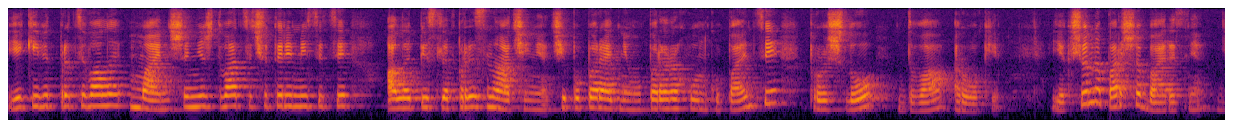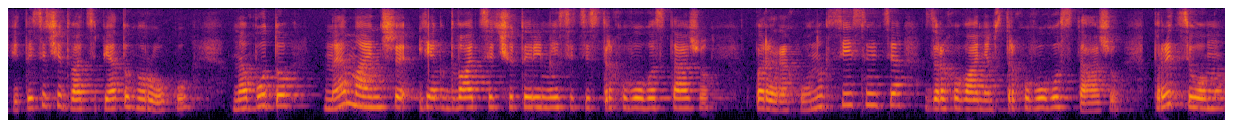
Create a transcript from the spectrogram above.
які відпрацювали менше ніж 24 місяці, але після призначення чи попереднього перерахунку пенсії пройшло 2 роки. Якщо на 1 березня 2025 року набуто не менше як 24 місяці страхового стажу, перерахунок здійснюється з рахуванням страхового стажу. При цьому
